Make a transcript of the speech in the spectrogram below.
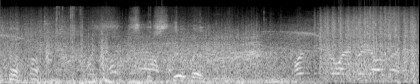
Stupid. Friendly UAV overhead.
